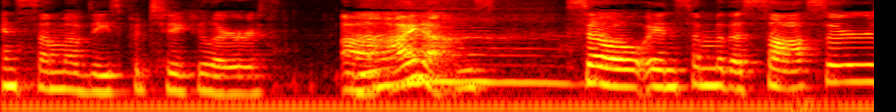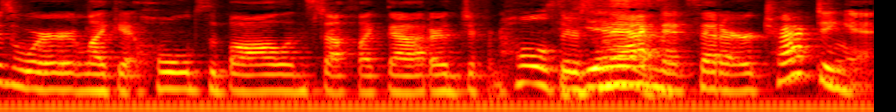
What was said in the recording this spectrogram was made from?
in some of these particular uh, Ah. items. So in some of the saucers where like it holds the ball and stuff like that, or the different holes, there's Yeah. magnets that are attracting it.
